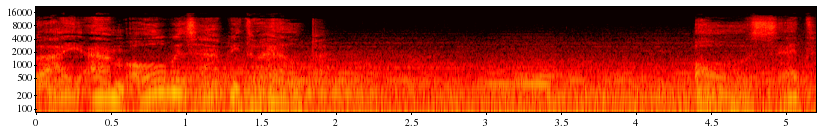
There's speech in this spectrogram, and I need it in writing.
I am always happy to help. All set?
